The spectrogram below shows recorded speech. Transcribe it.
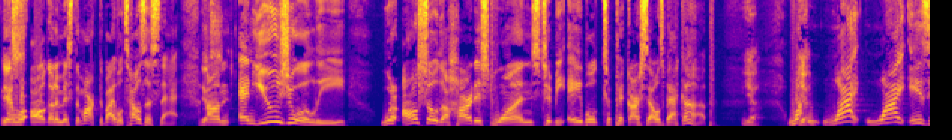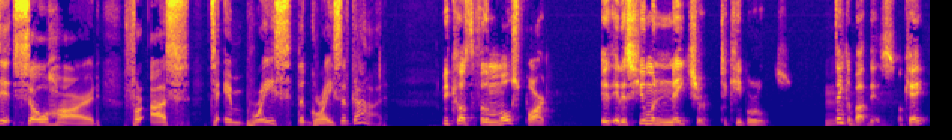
Yes. and we're all gonna miss the mark the bible tells us that Yes. um, and usually we're also the hardest ones to be able to pick ourselves back up Yeah. why, Yeah. why, why is it so hard for us to embrace the grace of God? Because for the most part, it, it is human nature to keep rules. Think about this, okay?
